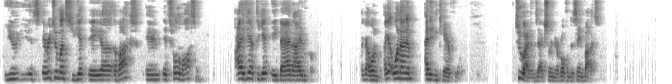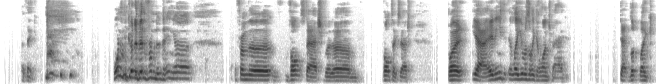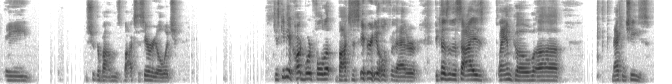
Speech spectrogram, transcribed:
you it's every two months you get a uh, a box and it's full of awesome. I've yet to get a bad item. I got one. I got one item I didn't care for. Two items actually, and they're both in the same box. I think. one of them could have been from the dang uh, from the vault stash, but um, Vault-Tec stash. But yeah, it, like it was like a lunch bag that looked like a sugar bombs box of cereal, which just give me a cardboard fold up box of cereal for that, or because of the size, BlamCo uh, mac and cheese.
